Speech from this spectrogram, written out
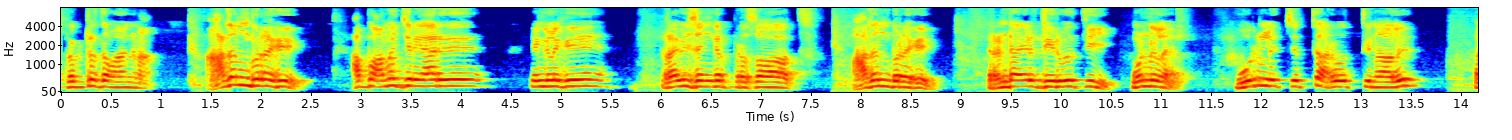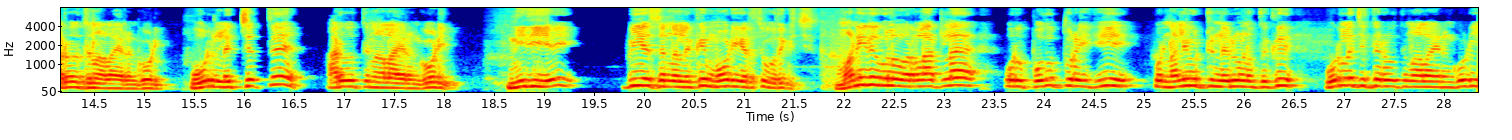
ஸ்பெக்ட்ரத்தை வாங்கினான். அதன் பிறகு அப்போ அமைச்சர் யார்? எங்களுக்கு ரவிசங்கர் பிரசாத். அதன் பிறகு ரெண்டாயிரத்தி இருபத்தி ஒன்றில் ஒரு லட்சத்து அறுபத்தி நாலு அறுபத்தி நாலாயிரம் கோடி. ஒரு லட்சத்து அறுபத்தி நாலாயிரம் கோடி நிதியை பிஎஸ்என்எல்லுக்கு மோடி அரசு ஒதுக்குச்சு. மனிதகுல வரலாற்றில் ஒரு பொதுத்துறைக்கு ஒரு நலிவுற்று நிறுவனத்துக்கு ஒரு லட்சத்து அறுபத்தி நாலாயிரம் கோடி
